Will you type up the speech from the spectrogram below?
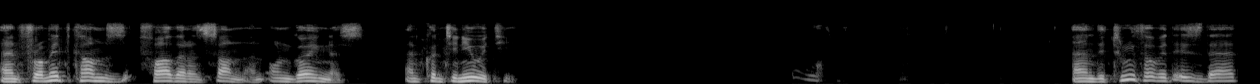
And from it comes father and son and ongoingness and continuity. And the truth of it is that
